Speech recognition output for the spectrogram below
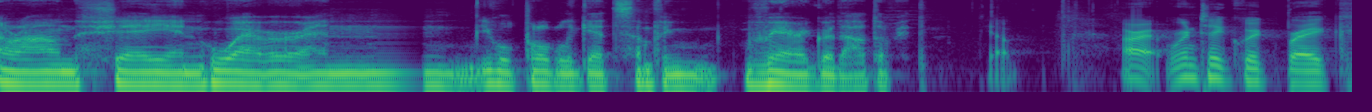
around Shai and whoever, and you will probably get something very good out of it. All right, we're going to take a quick break.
